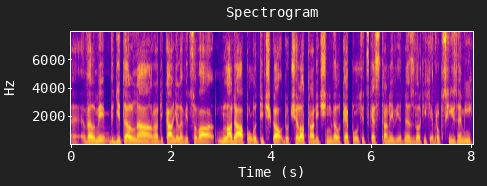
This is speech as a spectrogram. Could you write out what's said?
eh, velmi viditelná, radikálně levicová mladá politička do čela tradiční velké politické strany v jedné z velkých evropských zemí.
